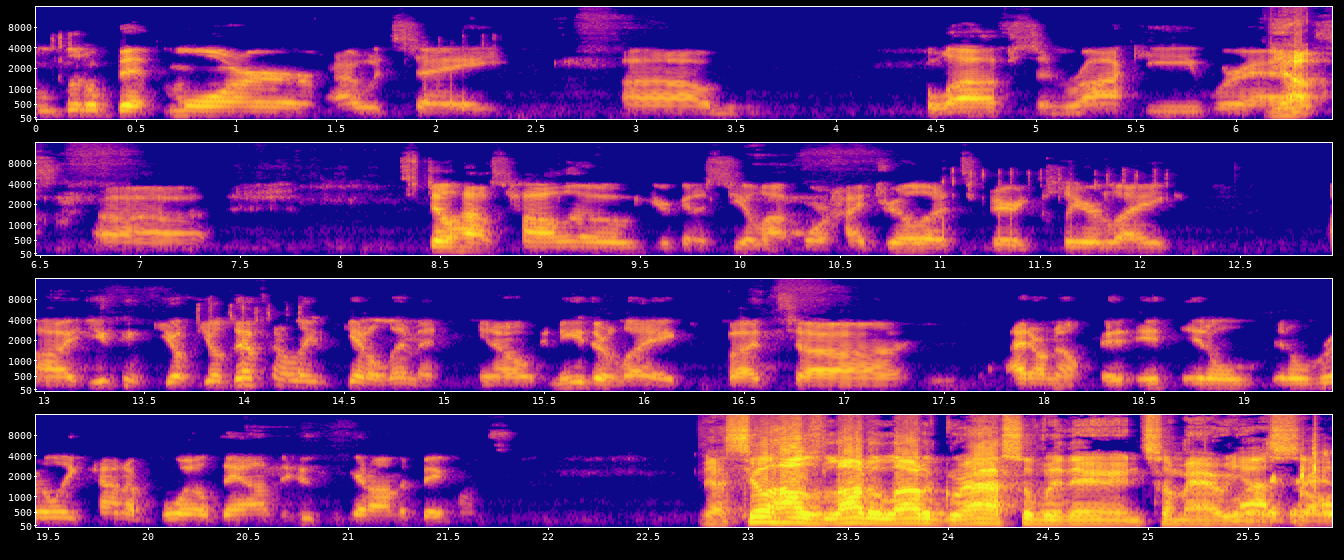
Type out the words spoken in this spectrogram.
a little bit more, I would say, um, bluffs and rocky, whereas Yeah. uh, Stillhouse Hollow, you're going to see a lot more hydrilla. It's a very clear lake. Uh, you can you'll, you'll definitely get a limit, you know, in either lake, but uh, I don't know. It, it, it'll it'll really kind of boil down to who can get on the big ones. Yeah, still has a lot, a lot of grass over there in some A lot of areas. So.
